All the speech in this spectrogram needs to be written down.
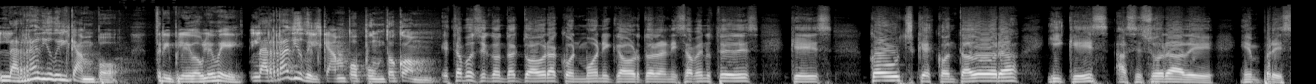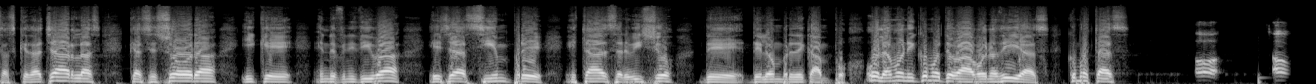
La Radio del Campo www.laradiodelcampo.com Estamos en contacto ahora con Mónica Ortolani. Saben ustedes que es coach, que es contadora y que es asesora de empresas, que da charlas, que asesora y que en definitiva ella siempre está al servicio de, del hombre de campo. Hola Moni, ¿cómo te va? Buenos días, ¿cómo estás? Oh,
